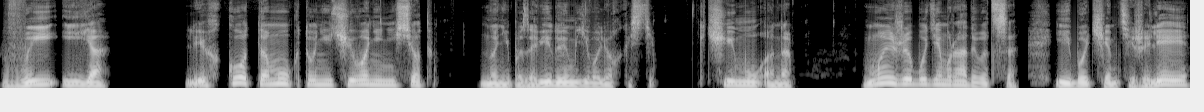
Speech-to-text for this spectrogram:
вы и я. Легко тому, кто ничего не несет, но не позавидуем его легкости. К чему она? Мы же будем радоваться, ибо чем тяжелее,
